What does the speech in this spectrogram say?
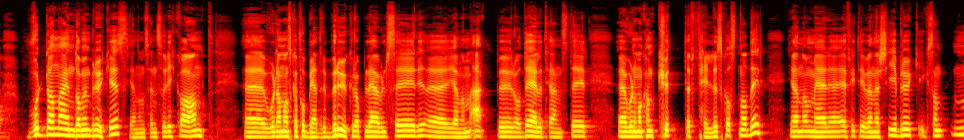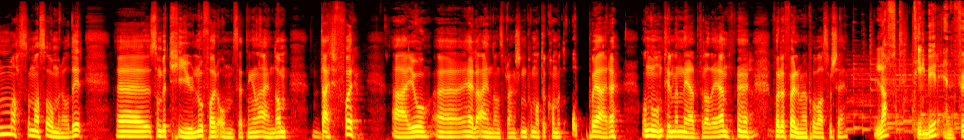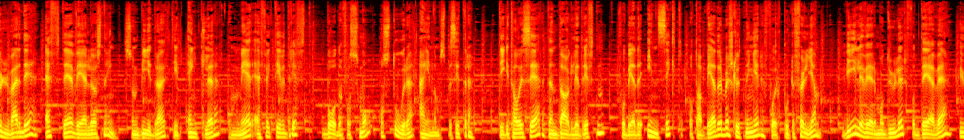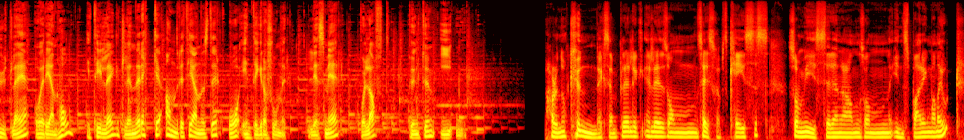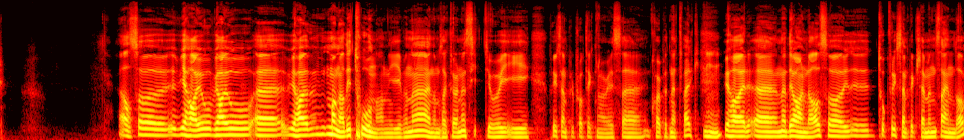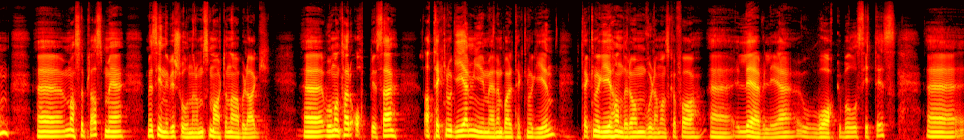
hvordan eiendommen brukes gjennom sensorikk og annet. Eh, hvordan man skal få bedre brukeropplevelser eh, gjennom apper og deletjenester. Eh, hvordan man kan kutte felleskostnader gjennom mer effektiv energibruk. ikke sant? Masse, masse områder eh, som betyr noe for omsetningen av eiendom. Derfor er jo uh, hele eiendomsbransjen på en måte kommet opp på gjerdet. Og noen til og med ned fra det igjen, for å følge med på hva som skjer. Laft tilbyr en fullverdig FDV-løsning som bidrar til enklere og mer effektiv drift både for små og store eiendomsbesittere. Digitaliser den daglige driften, få bedre innsikt og ta bedre beslutninger for porteføljen. Vi leverer moduler for DV, utleie og renhold, i tillegg til en rekke andre tjenester og integrasjoner. Les mer på laft.io. Har du noen kundeeksempler eller, eller sånn selskapscases som viser en eller annen sånn innsparing man har gjort? Altså, vi har jo, vi har jo uh, vi har, Mange av de toneangivende eiendomsaktørene sitter jo i f.eks. Protect Norways uh, corporate nettverk. Vi har uh, Nede i Arendal så uh, tok f.eks. Clemens Eiendom eh, masse plass med, med sine visjoner om smarte nabolag. Eh, hvor man tar opp i seg at teknologi er mye mer enn bare teknologien. Teknologi handler om hvordan man skal få eh, levelige, walkable cities. Eh,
